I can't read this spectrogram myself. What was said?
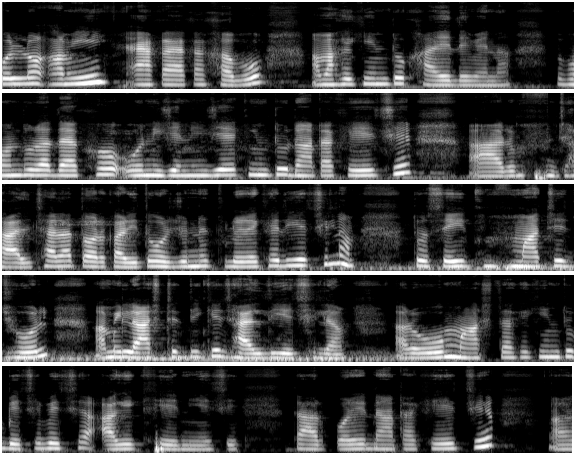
বলল, আমি একা একা খাব, আমাকে কিন্তু খাইয়ে দেবে না। তো বন্ধুরা দেখো, ও নিজে নিজে কিন্তু ডাঁটা খেয়েছে। আর ঝাল ছাড়া তরকারি তো ওর জন্য তুলে রেখে দিয়েছিলাম। তো সেই মাছের ঝোল আমি লাস্টের দিকে ঝাল দিয়েছিলাম। আর ও মাছটাকে কিন্তু বেছে বেছে আগে খেয়ে নিয়েছে। তারপরে ডাঁটা খেয়েছে। আর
